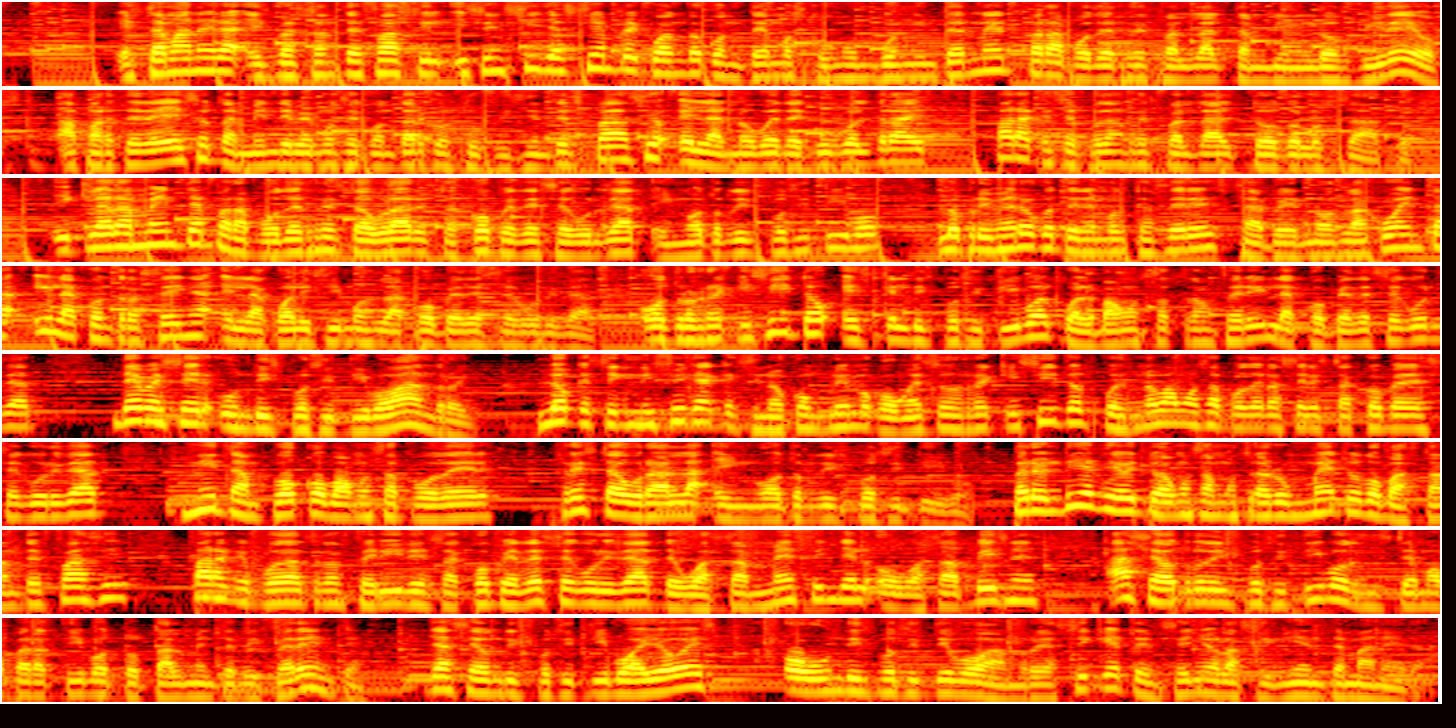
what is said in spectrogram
Esta manera es bastante fácil y sencilla siempre y cuando contemos con un buen internet para poder respaldar también los videos. Aparte de eso también debemos de contar con suficiente espacio en la nube de Google Drive para que se puedan respaldar todos los datos. Y claramente para poder restaurar esta copia de seguridad en otro dispositivo, lo primero que tenemos que hacer es sabernos la cuenta y la contraseña en la cual hicimos la copia de seguridad. Otro requisito es que el dispositivo al cual vamos a transferir la copia de seguridad debe ser un dispositivo Android, lo que significa que si no cumplimos con esos requisitos pues no vamos a poder hacer esta copia de seguridad ni tampoco vamos a poder restaurarla en otro dispositivo. Pero el día de hoy te vamos a mostrar un método bastante fácil para que puedas transferir esa copia de seguridad de WhatsApp Messenger o WhatsApp Business hacia otro dispositivo de sistema operativo totalmente diferente, ya sea un dispositivo iOS o un dispositivo Android, así que te enseño la siguiente manera.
